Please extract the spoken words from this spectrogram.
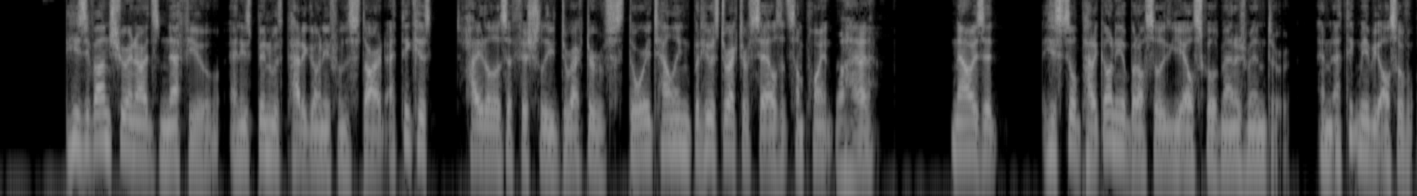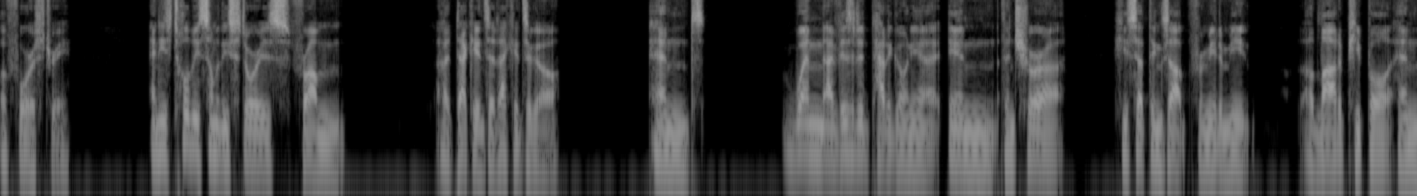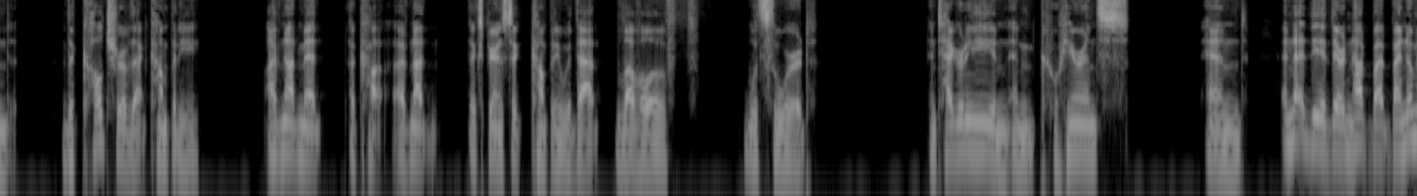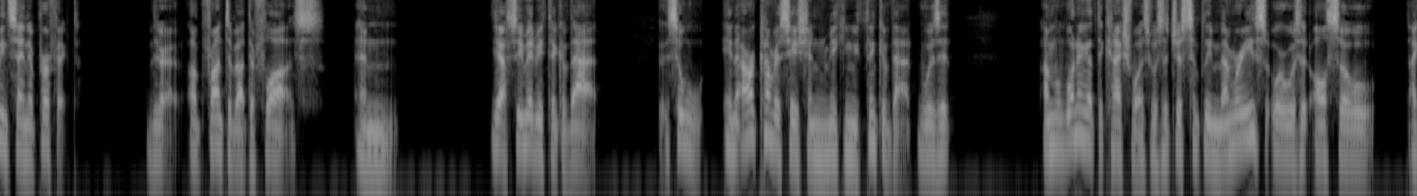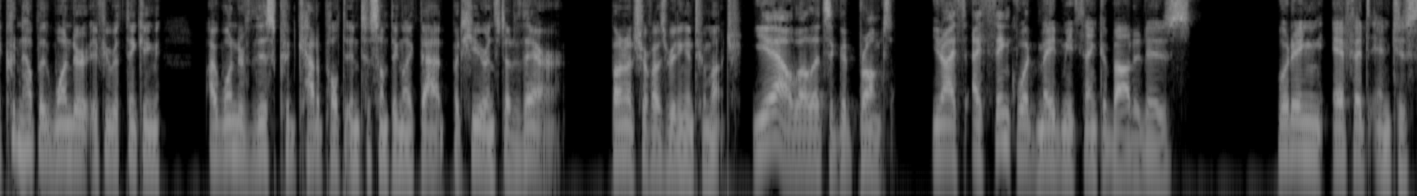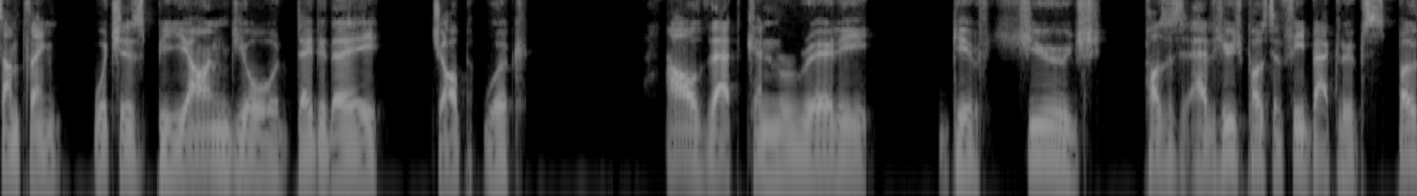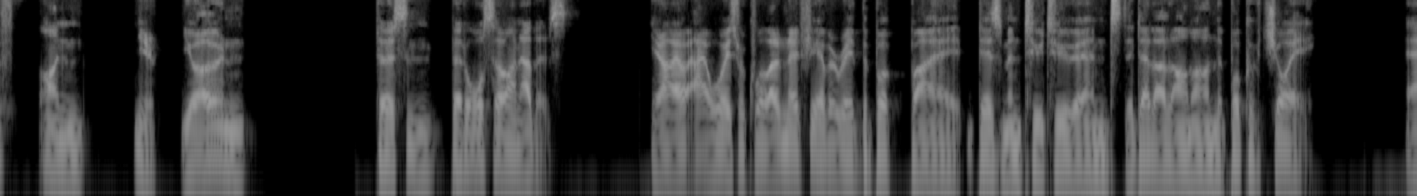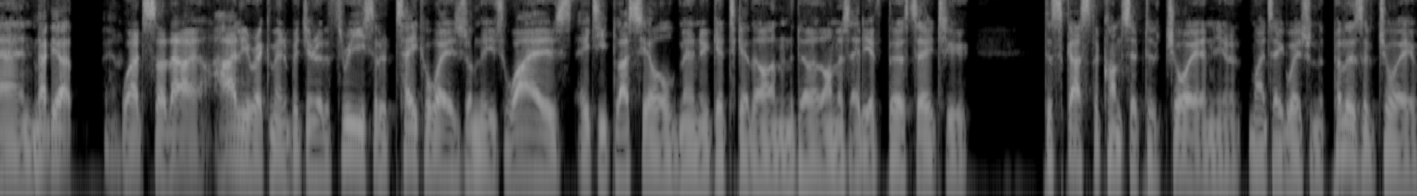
He's Yvon Chouinard's nephew, and he's been with Patagonia from the start. I think his title is officially director of storytelling, but he was director of sales at some point. Uh-huh. Now is it? He's still Patagonia, but also Yale School of Management, or and I think maybe also of forestry. And he's told me some of these stories from uh, decades and decades ago. And when I visited Patagonia in Ventura, he set things up for me to meet a lot of people and the culture of that company. I've not met a, I've not experienced a company with that level of, what's the word? Integrity and, and coherence. And, and they're not by, by no means saying they're perfect. They're upfront about their flaws. And yeah, so you made me think of that. So in our conversation, making me think of that, was it I'm wondering what the connection was. Was it just simply memories, or was it also? I couldn't help but wonder if you were thinking, I wonder if this could catapult into something like that, but here instead of there. But I'm not sure if I was reading in too much. Yeah, well, that's a good prompt. You know, I, th- I think what made me think about it is putting effort into something which is beyond your day to day job work, how that can really give huge positive, have huge positive feedback loops, both on, you know, your own person, but also on others. You know, I, I always recall, I don't know if you ever read the book by Desmond Tutu and the Dalai Lama on the Book of Joy. And not yet. Yeah. What? So that I highly recommend it. But you know, the three sort of takeaways from these wise 80 plus year old men who get together on the Dalai Lama's 80th birthday to discuss the concept of joy. And, you know, my takeaways from the pillars of joy,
